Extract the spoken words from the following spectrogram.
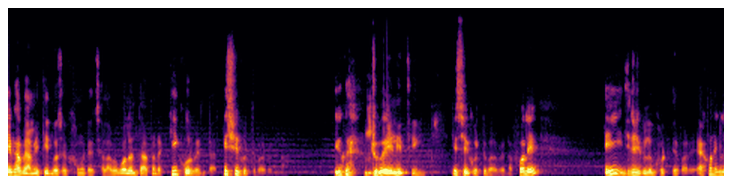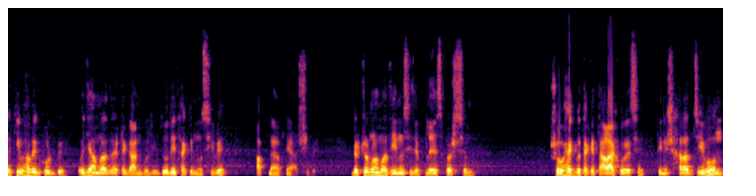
এইভাবে আমি তিন বছর ক্ষমতায় চালাবো, বলেন তো আপনারা কী করবেন তার? কিছুই করতে পারবেন না। ইউ ক্যান ডু এনিথিং কিছুই করতে পারবেন না। ফলে এই জিনিসগুলো ঘটতে পারে। এখন এগুলো কীভাবে ঘটবে? ওই যে আমরা একটা গান বলি, যদি থাকে নসিবে আপনি আপনি আসবে। Doctor Mohammad Yunus is a bless person সৌভাগ্য তাকে তাড়া করেছে। তিনি সারা জীবন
